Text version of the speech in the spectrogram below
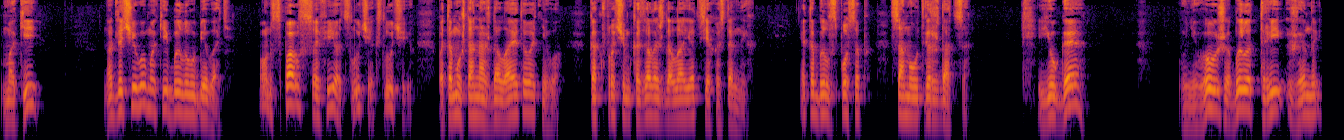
Маки? Но для чего Маки было убивать? Он спал с Софи от случая к случаю – потому что она ждала этого от него, как, впрочем, казалось, ждала и от всех остальных. Это был способ самоутверждаться. Юге, у него уже было три жены.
